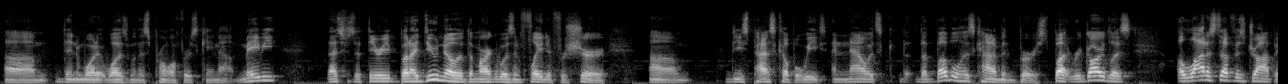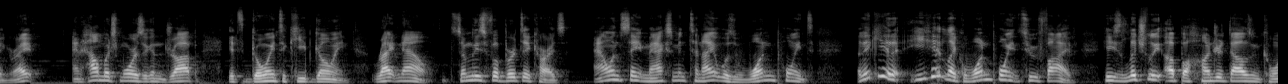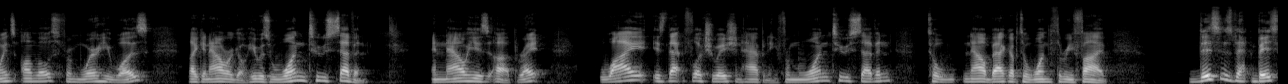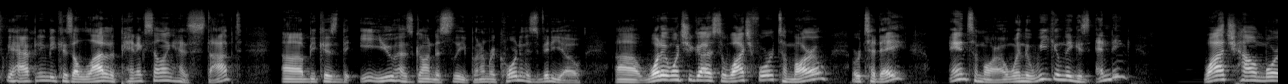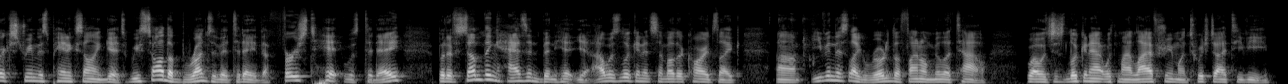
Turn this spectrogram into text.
um, than what it was when this promo first came out. Maybe that's just a theory, but I do know that the market was inflated for sure um, these past couple weeks, and now it's the bubble has kind of been burst. But regardless, a lot of stuff is dropping, right? And how much more is it going to drop? It's going to keep going. Right now, some of these FUT birthday cards, Alan Saint-Maximin tonight was one point. I think he had, he hit like 1.25. He's literally up 100,000 coins almost from where he was like an hour ago. He was 127 and now he is up, right? Why is that fluctuation happening from 127 to now back up to 135? This is basically happening because a lot of the panic selling has stopped uh, because the EU has gone to sleep. When I'm recording this video, uh, what I want you guys to watch for tomorrow or today and tomorrow when the weekend league is ending, watch how more extreme this panic selling gets. We saw the brunt of it today. The first hit was today. But if something hasn't been hit yet, I was looking at some other cards like um, even this like Road to the Final Militao, who I was just looking at with my live stream on twitch.tv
